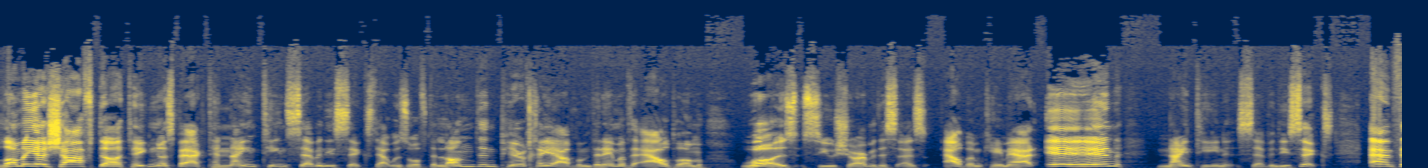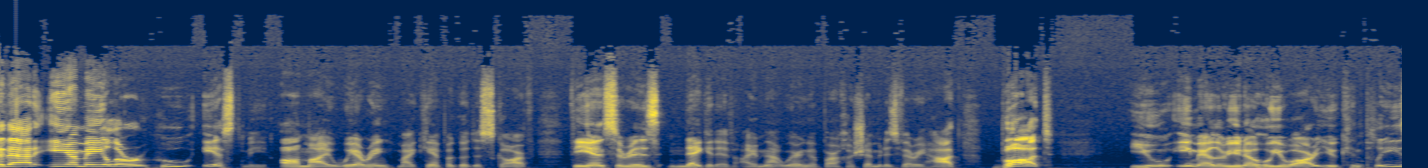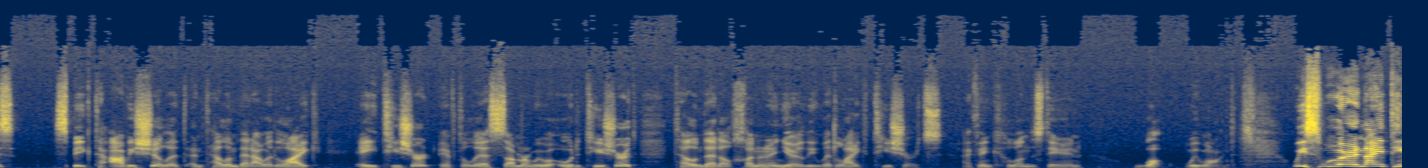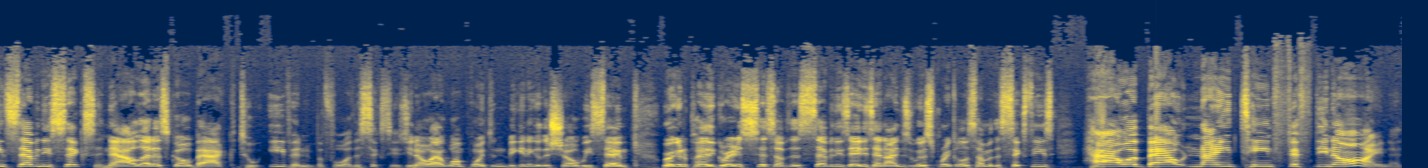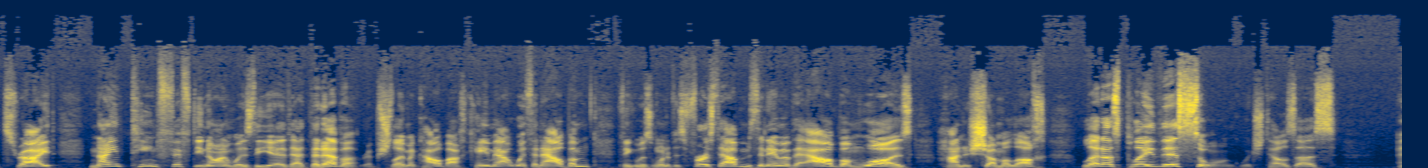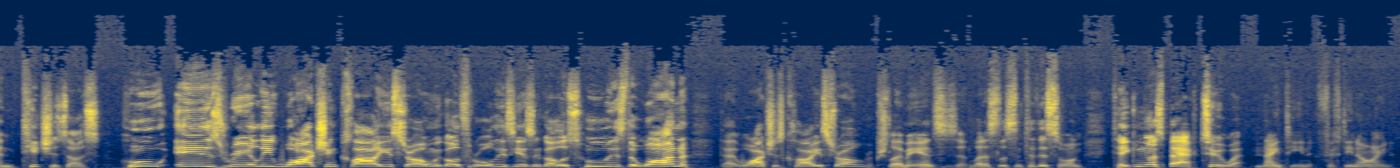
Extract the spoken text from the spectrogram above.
Lamaya Shafta taking us back to 1976. That was off the London Pirchei album. The name of the album was Siu Sharm. This as album came out in 1976. And for that emailer who asked me, Am I wearing my Camp Aguda scarf? The answer is negative. I am not wearing it. Baruch Hashem, it is very hot. But you emailer, you know who you are. You can please speak to Avi Shillett and tell him that I would like a T-shirt. After last summer, we were owed a T-shirt. Tell him that Elchanan and Yerli would like T-shirts. I think he'll understand what we want. We were in 1976, and now let us go back to even before the 60s. You know, at one point in the beginning of the show, we say we're going to play the greatest hits of the 70s, 80s, and 90s. We're going to sprinkle in some of the 60s. How about 1959? That's right. 1959 was the year that the Rebbe, Reb Shlomo Carlebach, came out with an album. I think it was one of his first albums. The name of the album was Haneshama Lach. Let us play this song, which tells us and teaches us who is really watching Klal Yisrael. When we go through all these years in Golos, who is the one that watches Klal Yisrael? Reb Shlomo answers it. Let us listen to this song, taking us back to 1959.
